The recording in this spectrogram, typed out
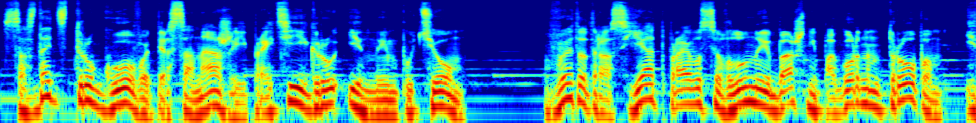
Создать другого персонажа и пройти игру иным путем. В этот раз я отправился в лунные башни по горным тропам и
